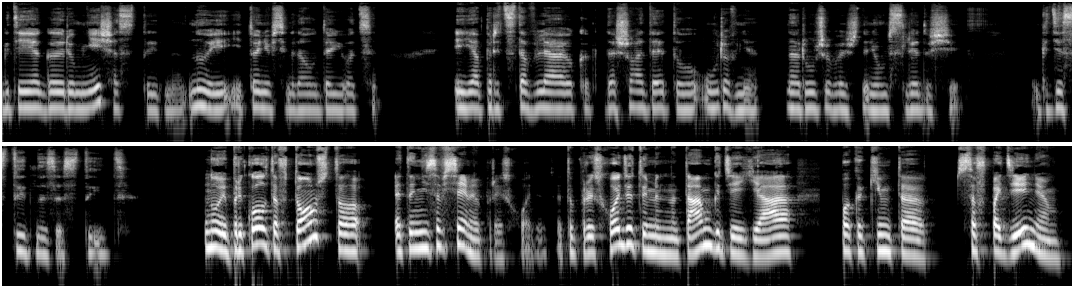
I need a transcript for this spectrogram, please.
где я говорю, мне сейчас стыдно. Ну и, и то не всегда удается. И я представляю, как дошла до этого уровня, наруживаешь на нем следующий, где стыдно за стыд. Ну и прикол-то в том, что это не со всеми происходит. Это происходит именно там, где я по каким-то совпадениям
